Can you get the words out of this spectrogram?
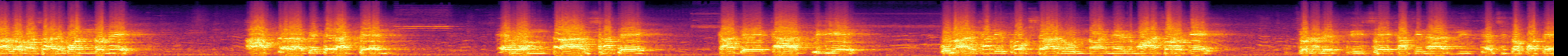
ভালোবাসার বন্ধনে আপনারা বেঁধে রাখবেন এবং তার সাথে কাঁধে কাঁধ মিলিয়ে কুমারখালী খোকসার উন্নয়নের মহাসড়কে জননেত্রী শেখ হাসিনার নির্দেশিত পথে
